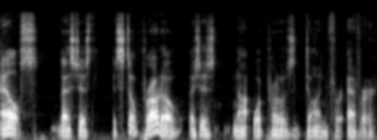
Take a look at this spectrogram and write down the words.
else that's just it's still proto it's just not what proto's done forever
